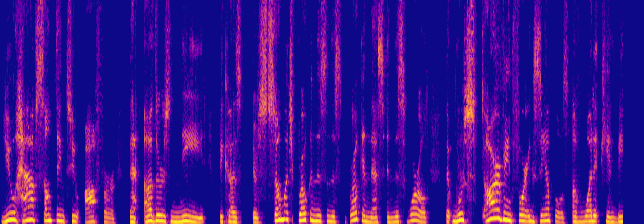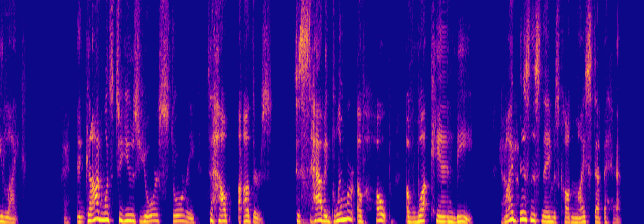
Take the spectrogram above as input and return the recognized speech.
You have something to offer that others need because there's so much brokenness in this brokenness in this world that we're starving for examples of what it can be like. Okay. And God wants to use your story to help others to mm. have a glimmer of hope of mm. what can be. Yeah. My business name is called My Step Ahead.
